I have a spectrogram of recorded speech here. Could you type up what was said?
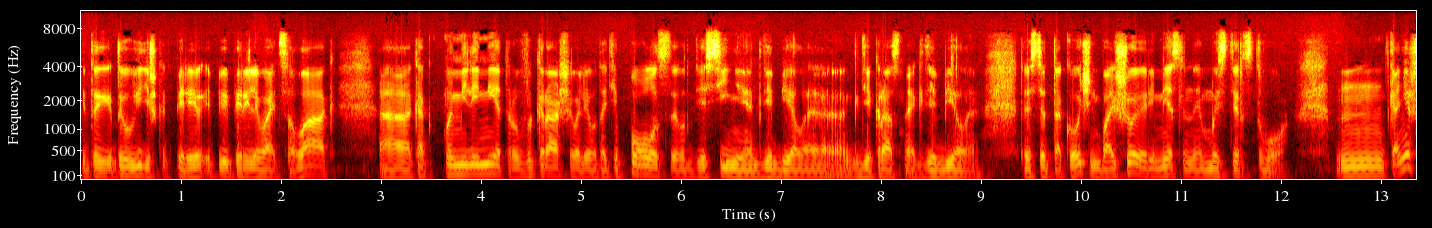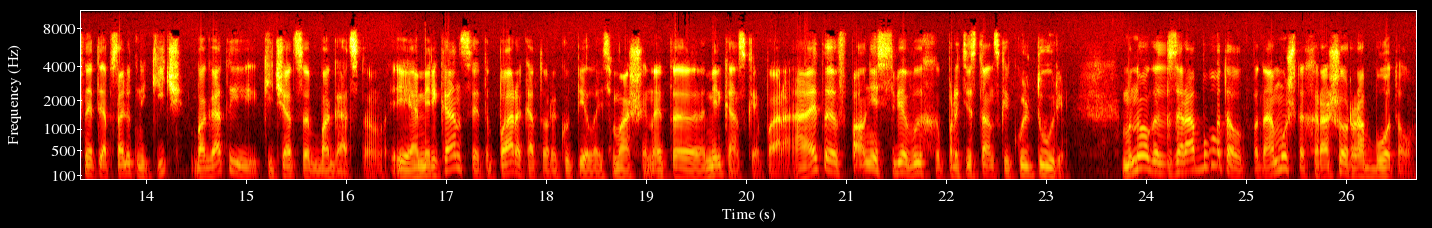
И ты, ты увидишь, как пере, переливается лак, а, как по миллиметру выкрашивали вот эти полосы, вот где синяя, где белая, где красная, где белая белое. То есть, это такое очень большое ремесленное мастерство. Конечно, это абсолютный кич. Богатые кичатся богатством. И американцы, это пара, которая купила эти машины, это американская пара. А это вполне себе в их протестантской культуре много заработал, потому что хорошо работал.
